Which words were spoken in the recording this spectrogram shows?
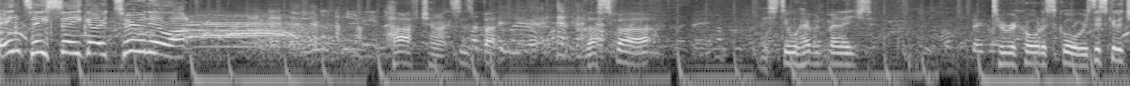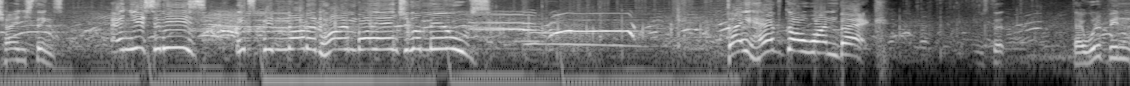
NTC go 2 0 up. Half chances, but thus far they still haven't managed to record a score. Is this going to change things? And yes, it is! It's been nodded home by Angela Mills. They have got one back. That they would have been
